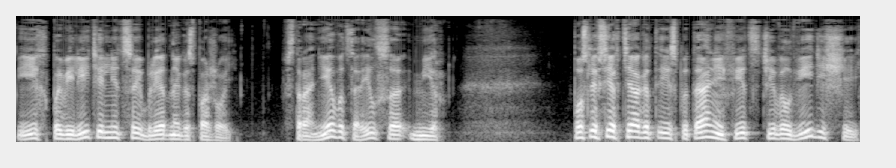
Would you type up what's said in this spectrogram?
и их повелительницей, бледной госпожой. В стране воцарился мир. После всех тягот и испытаний Фитц Чивел Видящий,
